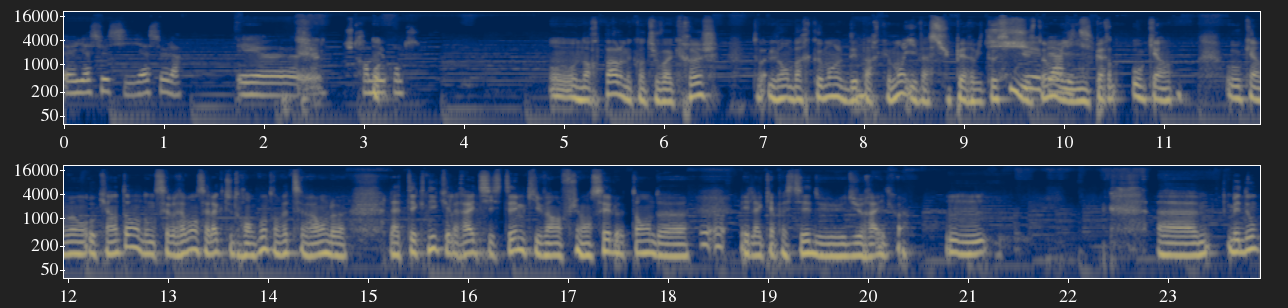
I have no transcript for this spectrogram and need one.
il y a ceci, il y a cela. Et euh, tu te rends mieux compte. on, on en reparle, mais quand tu vois Crush, l'embarquement, le débarquement, il va super vite aussi. Super justement, vite. ils perdent aucun, aucun, aucun temps. Donc c'est vraiment, c'est là que tu te rends compte. En fait, c'est vraiment le- la technique et le ride system qui va influencer le temps de, Mm, mm. et la capacité du, du ride, quoi. Mhm. Euh, mais donc,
